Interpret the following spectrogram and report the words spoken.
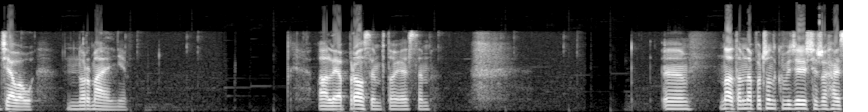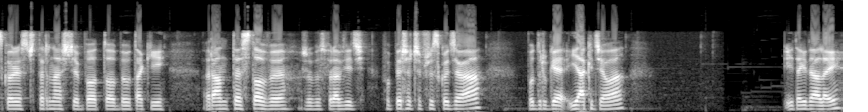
działał normalnie. Ale ja prosem w to jestem. Yy, no, tam na początku wiedzieliście, że high score jest 14, bo to był taki run testowy, żeby sprawdzić po pierwsze, czy wszystko działa, po drugie, jak działa i tak dalej.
